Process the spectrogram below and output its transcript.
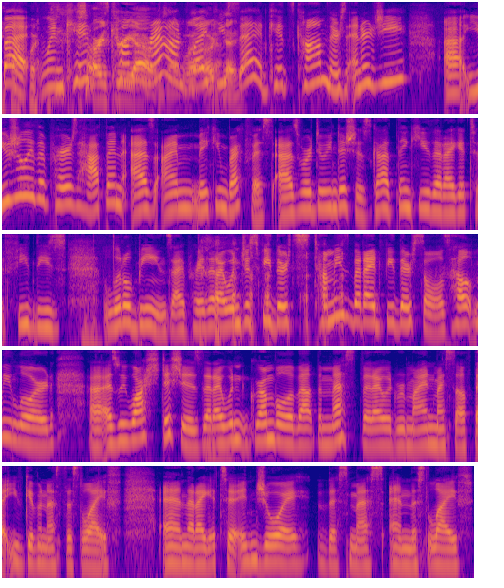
but when kids Sorry, come hours. around, Well, like you said, kids come, there's energy. Uh, usually the prayers happen as I'm making breakfast, as we're doing dishes. God, thank you that I get to feed these little beings. I pray that I wouldn't just feed their tummies, but I'd feed their souls. Help me, Lord, uh, as we wash dishes, that I wouldn't grumble about the mess, but I would remind myself that you've given us this life and that I get to enjoy this mess and this life.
